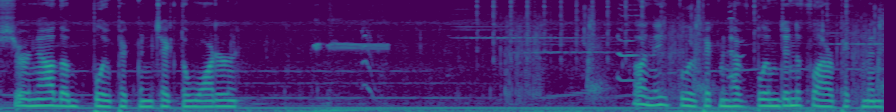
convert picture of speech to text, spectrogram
Sure, now the blue Pikmin take the water. Oh, and these blue Pikmin have bloomed into flower Pikmin.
